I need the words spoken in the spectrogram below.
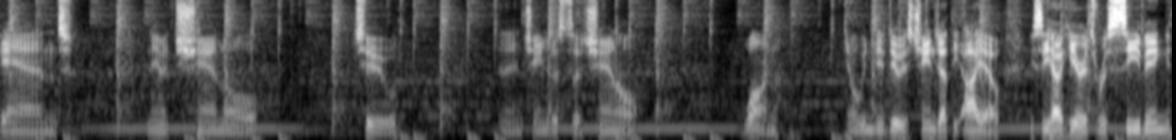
and name it channel 2 and then change this to channel 1 and what we need to do is change out the IO you see how here it's receiving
